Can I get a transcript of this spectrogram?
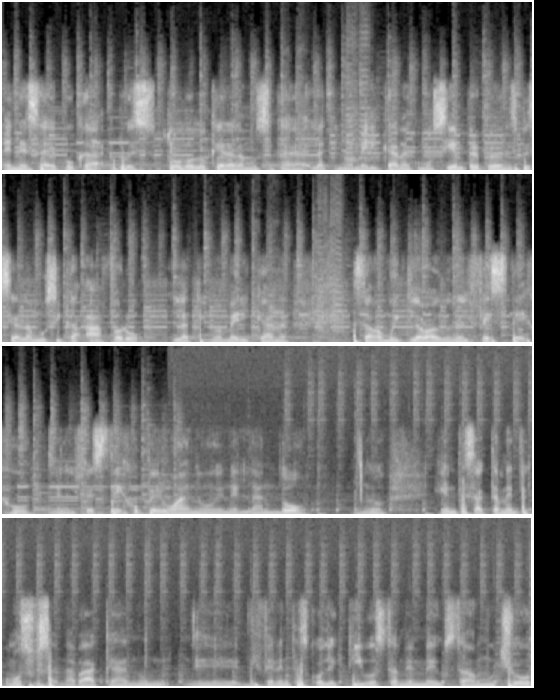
en esa época pues todo lo que era la música latinoamericana, como siempre, pero en especial la música afro-latinoamericana. Estaba muy clavado en el festejo, en el festejo peruano, en el landó Exactamente como Susana Vaca, eh, diferentes colectivos. También me gustaba mucho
